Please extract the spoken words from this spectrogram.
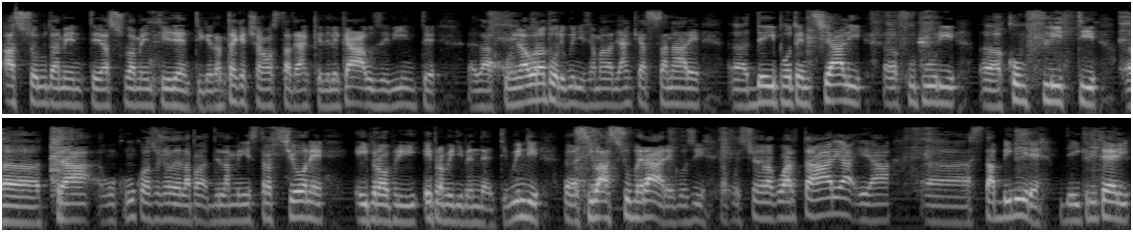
assolutamente, assolutamente identiche. Tant'è che c'erano state anche delle cause vinte eh, da alcuni lavoratori, quindi siamo andati anche a sanare eh, dei potenziali futuri conflitti tra comunque una società della, dell'amministrazione e i propri, e i propri dipendenti. Quindi eh, si va a superare così la questione della quarta area e a eh, stabilire dei criteri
